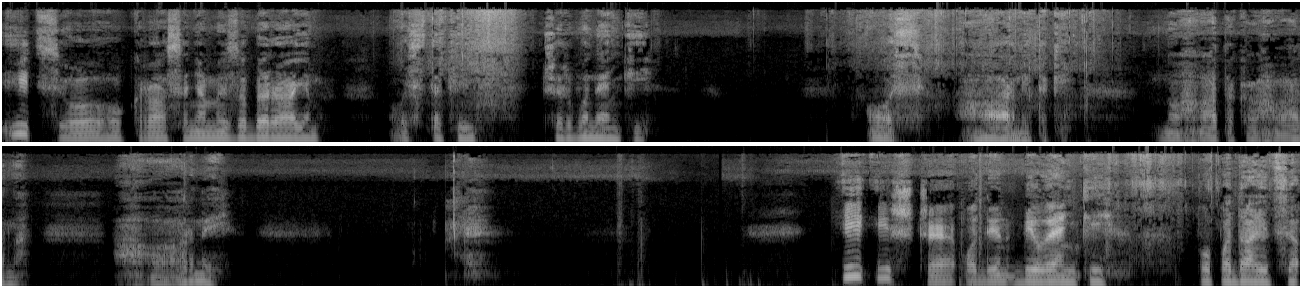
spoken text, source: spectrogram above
І цього красення ми забираємо. Ось такий червоненький. Ось гарний такий. Нога така гарна. Гарний. І іще один біленький попадається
